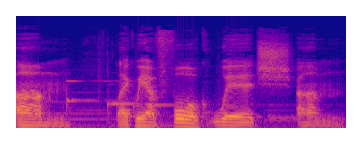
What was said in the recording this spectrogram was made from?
Um like we have folk which um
